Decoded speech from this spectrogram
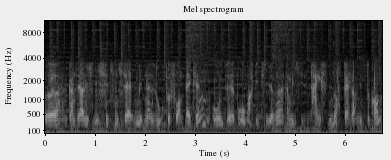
Äh, ganz ehrlich, ich sitze nicht selten mit einer Lupe vorm Becken und äh, beobachte die Tiere, damit ich die Details noch besser mitbekomme.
